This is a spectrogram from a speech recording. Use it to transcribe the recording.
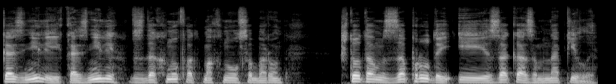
казнили и казнили», — вздохнув, отмахнулся барон. «Что там с запрудой и заказом на пилы?»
